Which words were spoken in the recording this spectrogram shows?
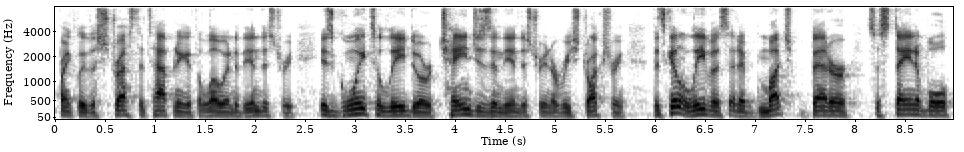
frankly, the stress that's happening at the low end of the industry is going to lead to changes in the industry and a restructuring that's going to leave us at a much better, sustainable,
